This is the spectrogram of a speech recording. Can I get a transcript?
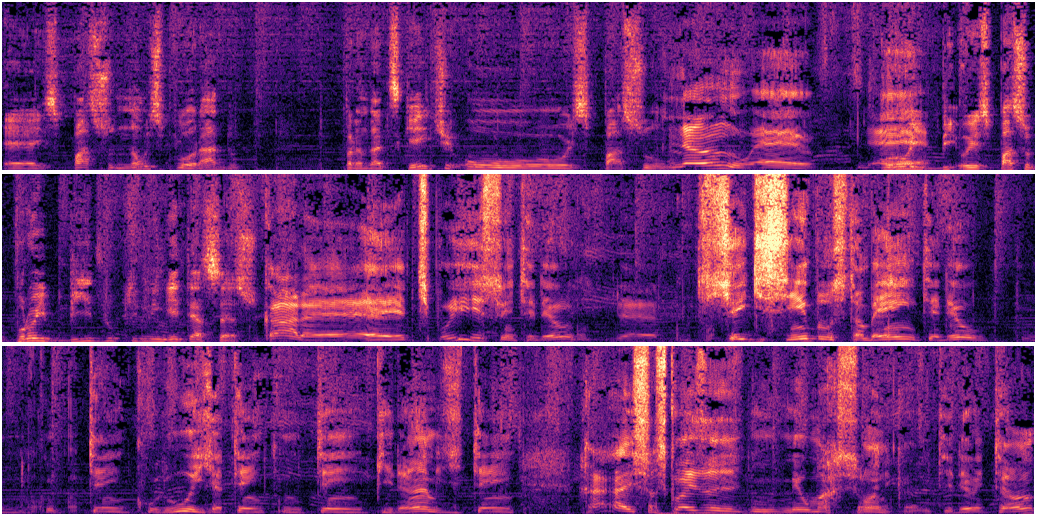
é espaço não explorado para andar de skate ou espaço... Não, é Proibi é... O espaço proibido que ninguém tem acesso. Cara, é, é tipo isso, entendeu? É, cheio de símbolos também, entendeu? Tem coruja, tem, tem pirâmide, tem. Essas coisas meio maçônicas, entendeu? Então,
